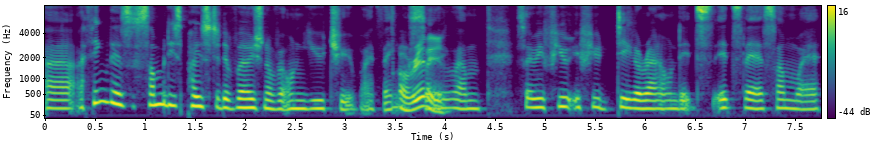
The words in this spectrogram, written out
uh, I think there's somebody's posted a version of it on YouTube. I think. Oh, really? So, um, so if you if you dig around, it's it's there somewhere.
